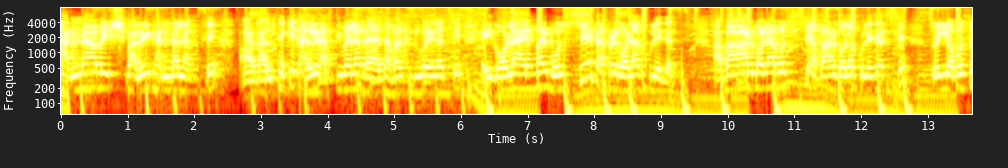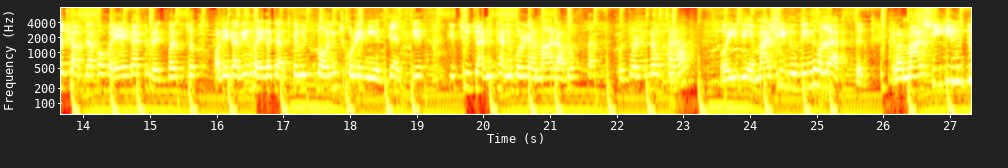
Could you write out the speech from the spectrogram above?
ঠান্ডা বেশ ভালোই ঠান্ডা লাগছে। আর কাল থেকে, কাল রাত্রিবেলা ব্যাস, আবার শুরু হয়ে গেছে। এই গলা একবার বসছে, তারপরে গলা খুলে যাচ্ছে। আবার গলা বসছে, আবার গলা খুলে যাচ্ছে। তো এই অবস্থা সব দেখো হয়ে গেছে ব্রেকফাস্ট অনেক আগে হয়ে গেছে। আজকে আমি স্পঞ্জ করে নিয়েছি, আজকে কিছু চান ঠান করে না। মার অবস্থা প্রচণ্ড খারাপ। ওই যে মাসি দুদিন হলো অ্যাবসেন্ট এবার মাসি কিন্তু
